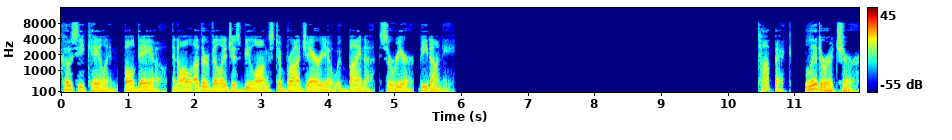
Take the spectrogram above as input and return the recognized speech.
Kosi Kalan, Baldeo, and all other villages belongs to Braj area with Bina, Sarir, Bidani. Literature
